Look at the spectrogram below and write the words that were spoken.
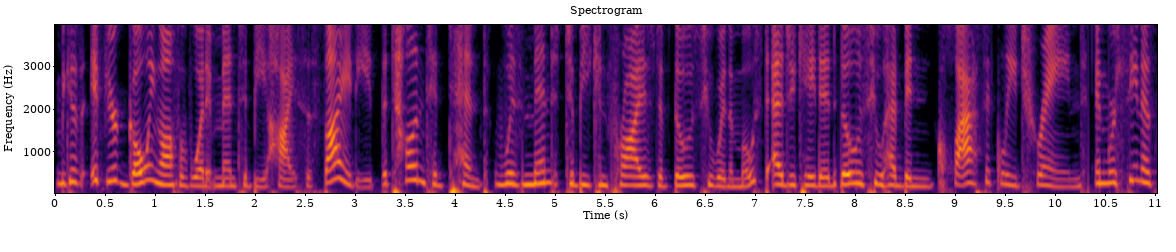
Because if you're going off of what it meant to be high society, the talented 10th was meant to be comprised of those who were the most educated, those who had been classically trained, and were seen as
